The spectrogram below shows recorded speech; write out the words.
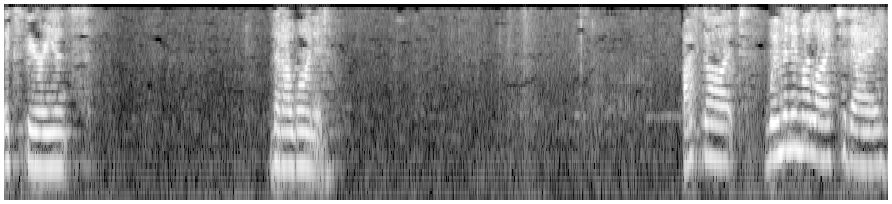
experience that I wanted. I've got women in my life today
